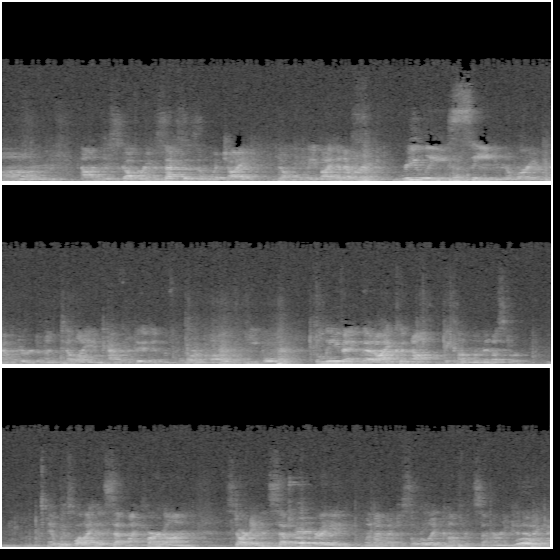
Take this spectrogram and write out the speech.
um, on discovering sexism, which I don't believe I had ever really seen or encountered until I encountered it in the form of people believing that I could not become a minister. It was what I had set my heart on starting in seventh grade when I went to Silver Lake Conference Center in Connecticut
